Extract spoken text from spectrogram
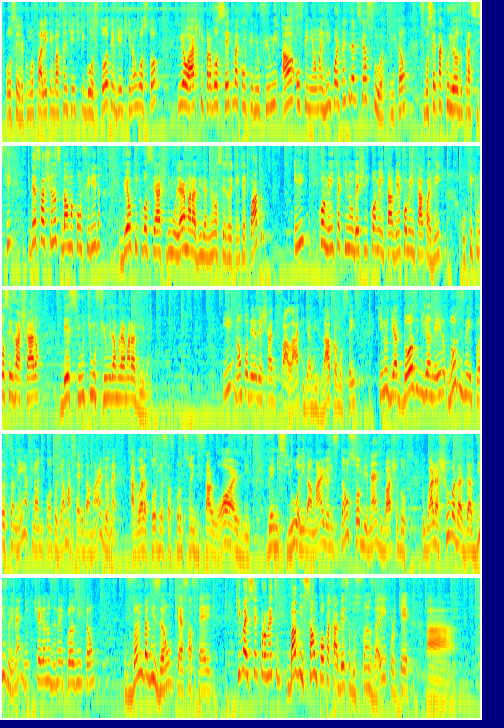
Ou seja, como eu falei, tem bastante gente que gostou, tem gente que não gostou. E eu acho que para você que vai conferir o filme, a opinião mais importante deve ser a sua. Então, se você está curioso para assistir, dê essa chance, dá uma conferida, vê o que, que você acha de Mulher Maravilha 1984 e comente aqui, não deixe de comentar, venha comentar com a gente o que, que vocês acharam desse último filme da Mulher Maravilha. E não poderia deixar de falar aqui, de avisar para vocês que no dia 12 de janeiro, no Disney Plus também, afinal de contas é uma série da Marvel, né? Agora todas essas produções de Star Wars, de, do MCU ali da Marvel, eles estão sob, né, debaixo do, do guarda-chuva da, da, Disney, né? Chega no Disney Plus então, WandaVisão, que é essa série que vai ser, promete bagunçar um pouco a cabeça dos fãs aí, porque a,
